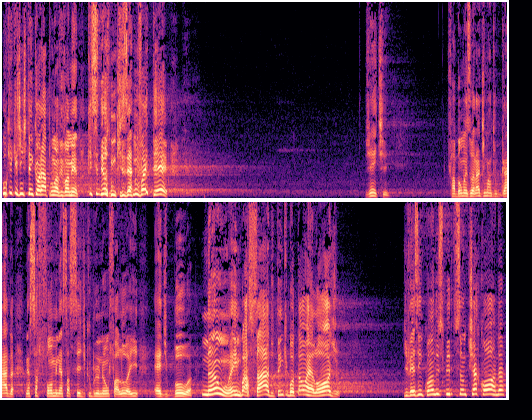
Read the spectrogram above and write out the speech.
Por que, que a gente tem que orar por um avivamento? Porque se Deus não quiser, não vai ter. Gente, Fabão, mas orar de madrugada, nessa fome, nessa sede que o Brunão falou aí, é de boa? Não, é embaçado, tem que botar um relógio. De vez em quando o Espírito Santo te acorda.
